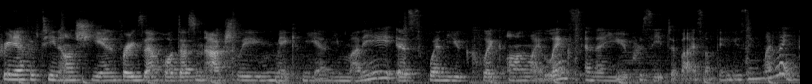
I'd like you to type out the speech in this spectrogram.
Kerina15 on Shein, for example, doesn't actually make me any money. It's when you click on my links and then you proceed to buy something using my link.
